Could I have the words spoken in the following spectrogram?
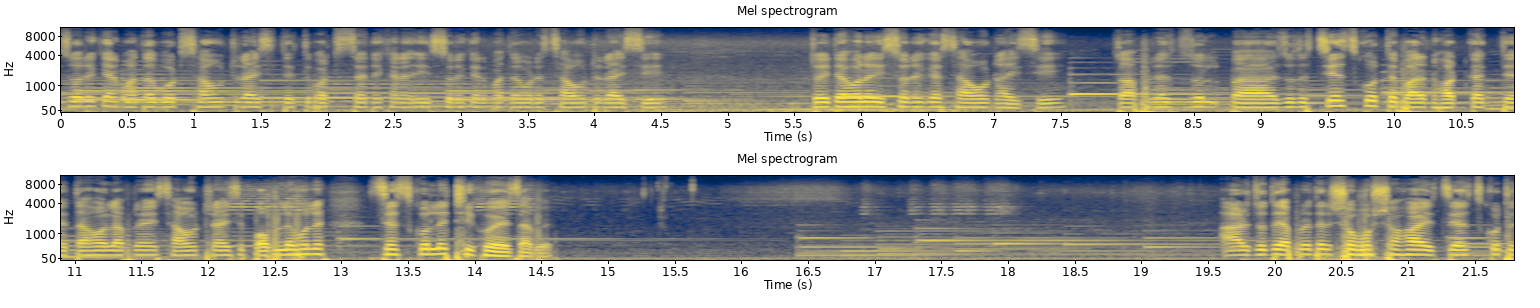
ইসোনিকের মাদারবোর্ড সাউন্ডের আইসি দেখতে পাচ্ছেন এখানে। ইসোনিকের মাদারবোর্ডের সাউন্ডের আইসি। তো এটা হলো ইসোনিকের সাউন্ড আইসি। তো আপনারা যদি চেঞ্জ করতে পারেন হটকার দিয়ে তাহলে আপনার এই সাউন্ডের আইসি প্রবলেম হলে চেঞ্জ করলে ঠিক হয়ে যাবে। আর যদি আপনাদের সমস্যা হয় চেঞ্জ করতে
